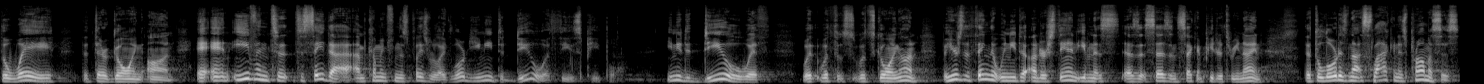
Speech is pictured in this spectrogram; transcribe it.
the way that they're going on? And even to, to say that, I'm coming from this place where, like, Lord, you need to deal with these people. You need to deal with, with, with what's going on. But here's the thing that we need to understand, even as, as it says in 2 Peter 3 9, that the Lord is not slack in his promises.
